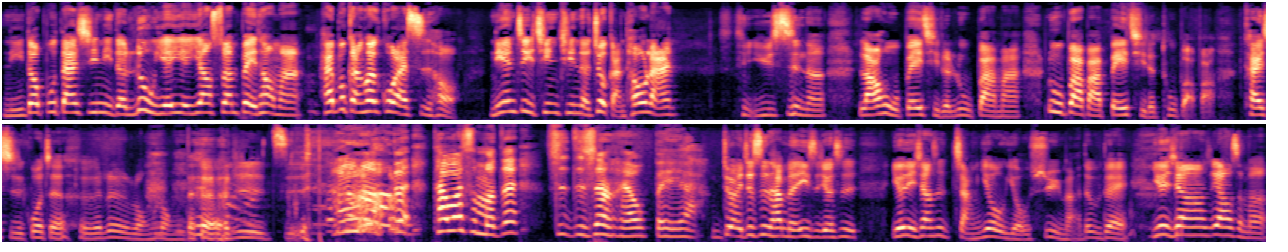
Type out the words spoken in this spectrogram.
你都不担心你的鹿爷爷腰酸背痛吗？还不赶快过来伺候！年纪轻轻的就敢偷懒。于是呢，老虎背起了鹿爸妈，鹿爸爸背起了兔宝宝，开始过着和乐融融的日子。对，他为什么在狮子上还要背啊？对，就是他们的意思，就是有点像是长幼有序嘛，对不对？有点像要什么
